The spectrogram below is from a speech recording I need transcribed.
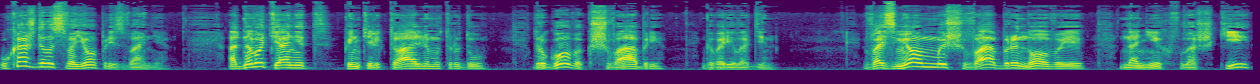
У каждого свое призвание. Одного тянет к интеллектуальному труду, другого к швабре, говорил один. Возьмем мы швабры новые, на них флажки,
